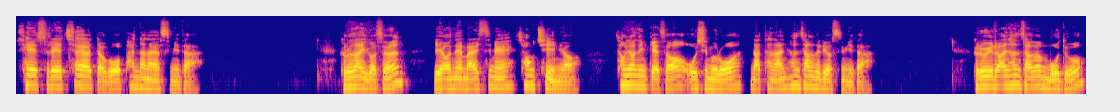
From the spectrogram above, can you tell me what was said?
세술에 취하였다고 판단하였습니다. 그러나 이것은 예언의 말씀의 성취이며 성령님께서 오심으로 나타난 현상들이었습니다. 그리고 이러한 현상은 모두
